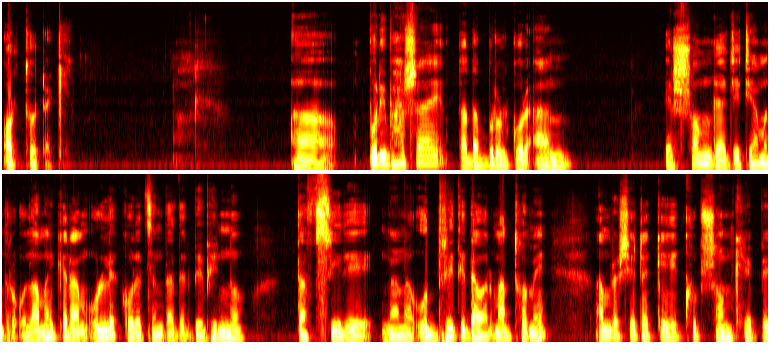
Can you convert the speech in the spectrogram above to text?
অর্থটা কি? পরিভাষায় তাদাব্বুরুল কোরআন এর সংজ্ঞা যেটি আমাদের ওলামাই কেরাম উল্লেখ করেছেন তাদের বিভিন্ন তাফসিরে নানা উদ্ধৃতি দেওয়ার মাধ্যমে, আমরা সেটাকে খুব সংক্ষেপে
